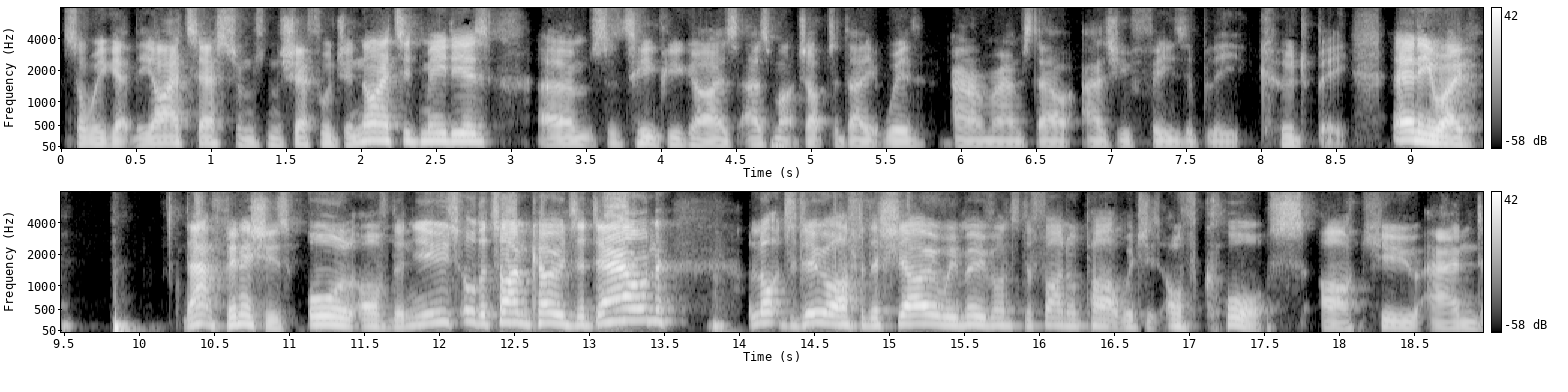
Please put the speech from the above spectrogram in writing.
So we get the eye test from some Sheffield United medias. Um, so to keep you guys as much up to date with Aaron Ramsdale as you feasibly could be. Anyway, that finishes all of the news. All the time codes are down. A lot to do after the show. We move on to the final part, which is, of course, our Q and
